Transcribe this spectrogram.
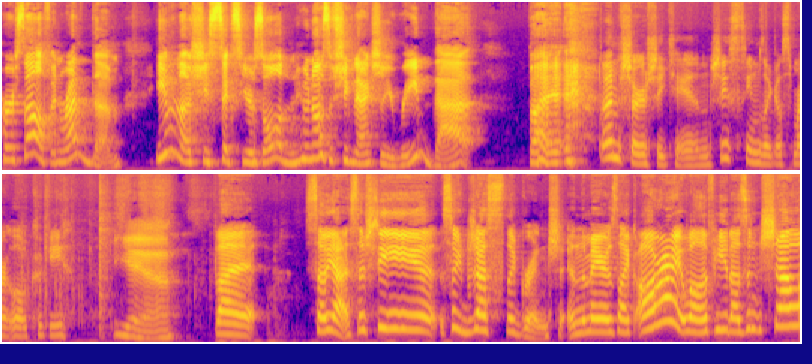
herself and read them. Even though she's six years old, and who knows if she can actually read that. But I'm sure she can. She seems like a smart little cookie. yeah. But so yeah, so she suggests the Grinch, and the mayor's like, "All right, well, if he doesn't show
